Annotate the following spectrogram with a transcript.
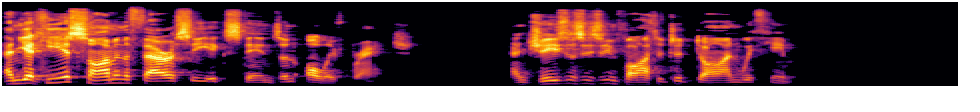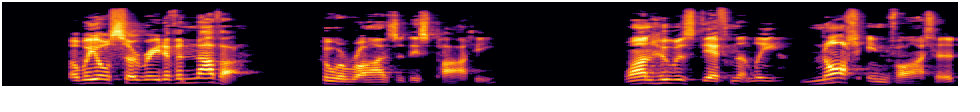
And yet, here Simon the Pharisee extends an olive branch, and Jesus is invited to dine with him. But we also read of another who arrives at this party, one who was definitely not invited,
